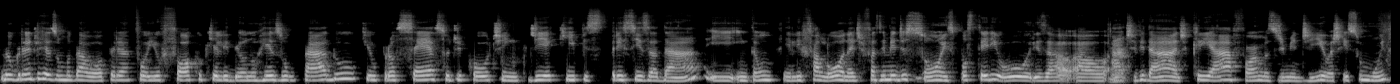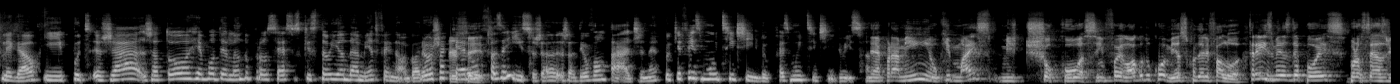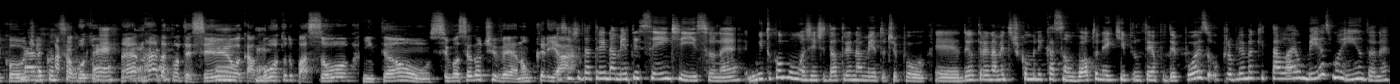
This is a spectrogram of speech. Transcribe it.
meu grande resumo da ópera foi o foco que ele deu no resultado que o processo de coaching de equipes precisa dar e então ele falou, né, de fazer medições posteriores à, à, à é. atividade, criar formas de medir. Eu achei isso muito legal e putz, eu já já tô remodelando processos que estão em andamento. Falei, não, agora eu já Perfeito. quero fazer isso, já, já deu vontade, né? Porque fez muito sentido, faz muito sentido isso. Né? É, para mim, o que mais me chocou, assim, foi logo do começo, quando ele falou, três meses depois, processo de coaching, acabou tudo, é, né? É, Nada é, aconteceu, é, acabou, é. tudo passou. Então, se você não tiver, não criar... A gente dá treinamento e sente isso, né? É muito comum a gente dar treinamento, tipo, é, deu treinamento de comunicação, volto na equipe um tempo depois, o problema que tá lá é o mesmo ainda, né?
